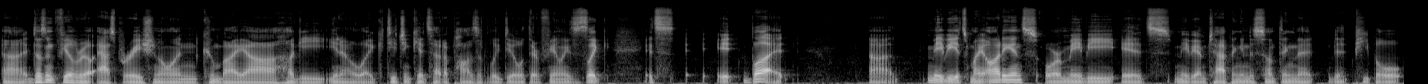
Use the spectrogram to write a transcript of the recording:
Uh, it doesn't feel real aspirational and kumbaya, huggy, you know, like teaching kids how to positively deal with their feelings. It's like it's it, but uh, maybe it's my audience, or maybe it's maybe I'm tapping into something that that people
